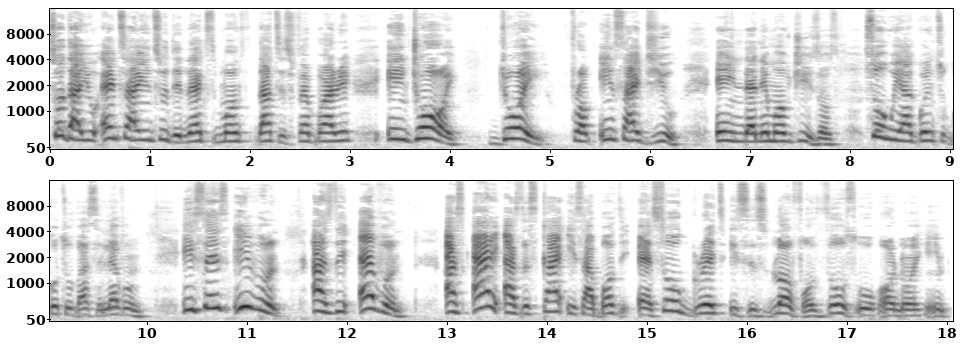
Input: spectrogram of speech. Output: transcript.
So that you enter into the next month, that is February, in joy. Joy from inside you in the name of Jesus. So we are going to go to verse 11. It says, even as the heaven As high as the sky is above the earth, so great is his love for those who honor him.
